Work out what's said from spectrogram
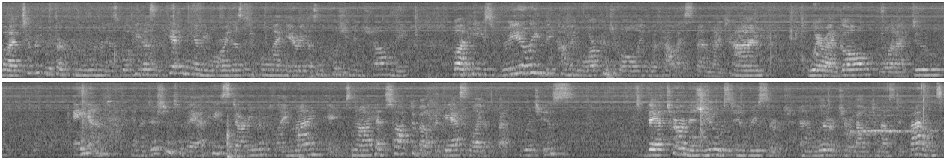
what I've typically heard from the women is, well, he doesn't hit me anymore, he doesn't pull my hair, he doesn't push me and shove me, but he's really becoming more controlling with how I spend my time, where I go, what I do, and in addition he's starting to play mind games. Now, I had talked about the gaslight effect, which is, that term is used in research and literature about domestic violence,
